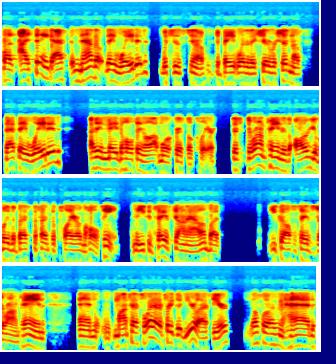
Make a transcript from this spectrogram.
But I think after now that they waited, which is you know debate whether they should have or shouldn't have, that they waited, I think made the whole thing a lot more crystal clear. Daron Payne is arguably the best defensive player on the whole team. I mean, you could say it's John Allen, but you could also say it's Daron Payne. And Montez Sweat had a pretty good year last year. He also hasn't had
